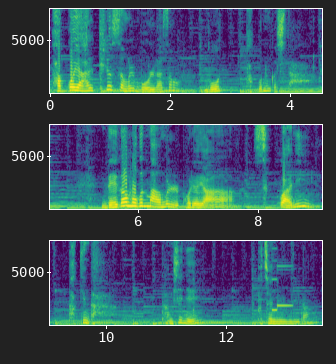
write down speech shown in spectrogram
바꿔야 할 필요성을 몰라서 못 바꾸는 것이다. 내가 먹은 마음을 버려야 습관이 바뀐다. 당신이 부처님입니다.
